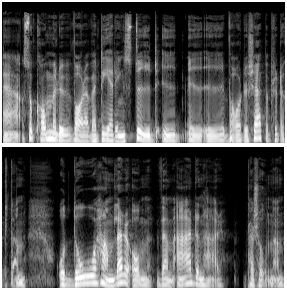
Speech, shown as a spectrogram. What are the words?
Eh, så kommer du vara värderingsstyrd i, i, i var du köper produkten. Och då handlar det om, vem är den här personen?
